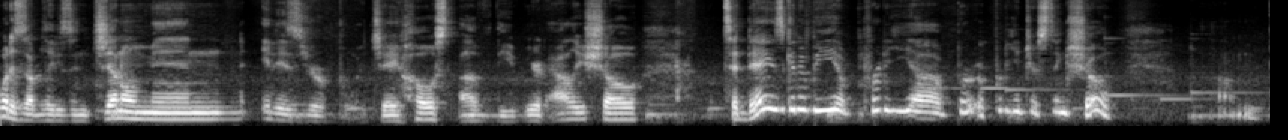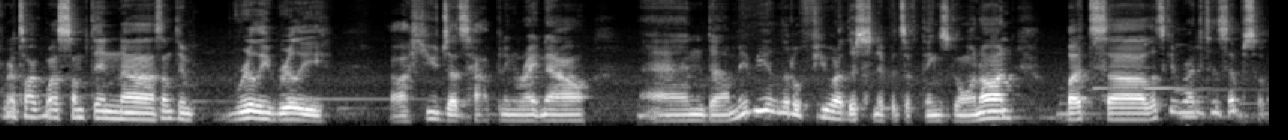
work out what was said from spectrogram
What is up, ladies and gentlemen? It is your boy Jay, host of the Weird Alley Show. Today is to be a pretty, uh, pr- a pretty interesting show. Um, we're to talk about something, uh, something really, really uh, huge that's happening right now, and uh, maybe a little few other snippets of things going on. But uh, let's get right into this episode.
